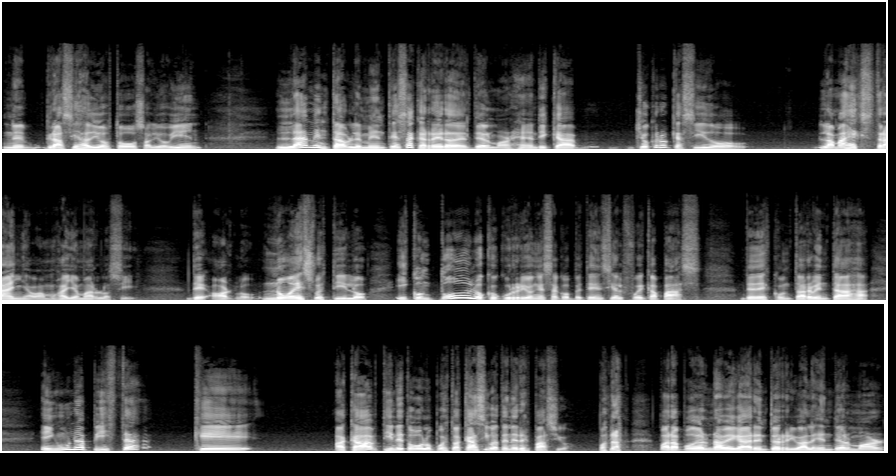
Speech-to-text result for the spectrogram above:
gracias a Dios todo salió bien. Lamentablemente, esa carrera del Delmar Handicap, yo creo que ha sido la más extraña, vamos a llamarlo así, de Artlow. No es su estilo y con todo lo que ocurrió en esa competencia, él fue capaz de descontar ventaja en una pista que acá tiene todo lo opuesto. Acá sí va a tener espacio para, para poder navegar entre rivales. En Del Mar,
